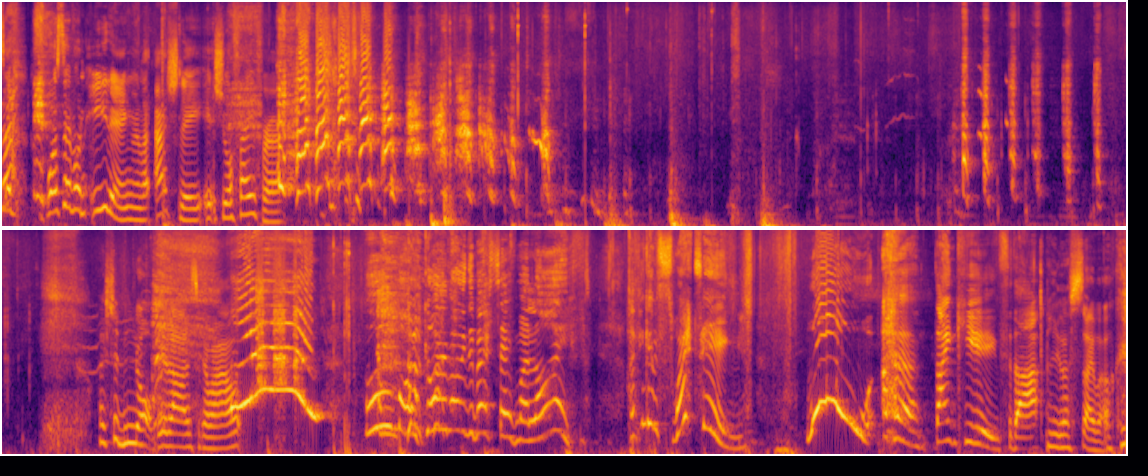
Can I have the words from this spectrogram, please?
exactly. What's everyone eating? We're like, actually, it's your favourite. I should not be allowed to go out. oh my god, I'm having the best day of my life. I think I'm sweating. Woo! Thank you for that. You're so welcome.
